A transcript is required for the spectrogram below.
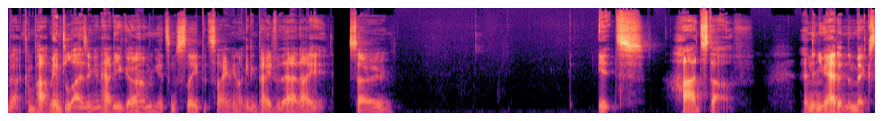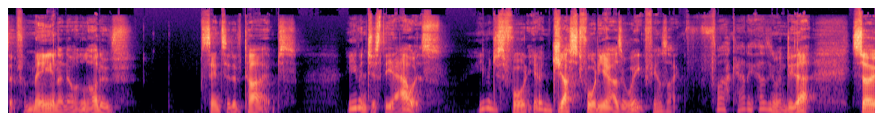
about compartmentalizing and how do you go home and get some sleep. It's like you're not getting paid for that, are you? So it's hard stuff. And then you add in the mix that for me, and I know a lot of sensitive types, even just the hours, even just 40, you know, just 40 hours a week feels like, fuck, how, do, how does anyone do that? So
